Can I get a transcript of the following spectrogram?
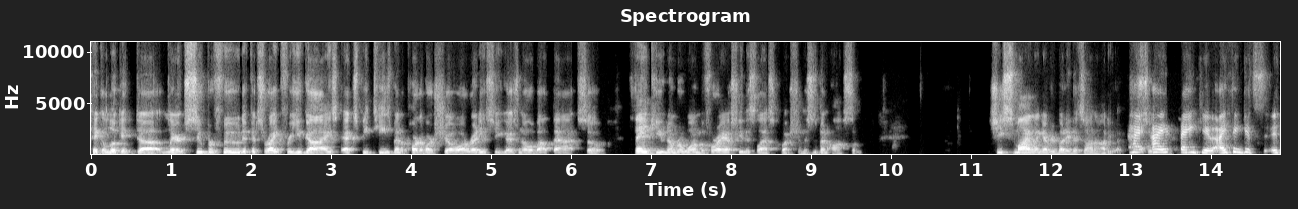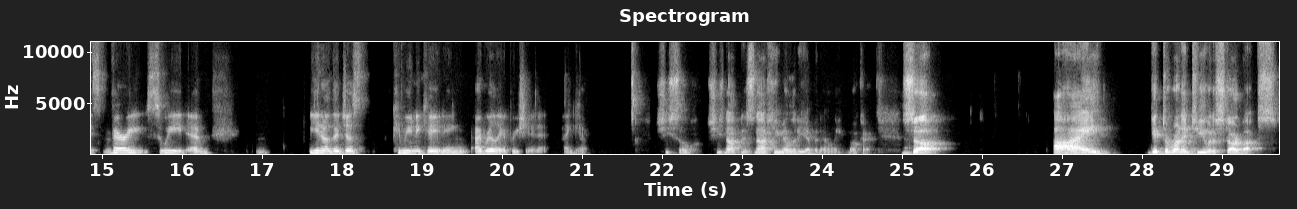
Take a look at uh, laird superfood if it's right for you guys. Xpt's been a part of our show already so you guys know about that so thank you number one before i ask you this last question this has been awesome she's smiling everybody that's on audio I, So- I thank you. I think it's it's very sweet. And, you know, they're just communicating. I really appreciate it. Thank you. she's so she's not it's not humility evidently okay so i get to run into you at a starbucks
